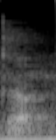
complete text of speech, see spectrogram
Go.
